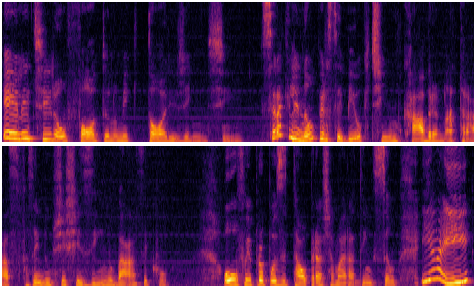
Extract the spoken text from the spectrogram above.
Ele tirou foto no mictório, gente. Será que ele não percebeu que tinha um cabra atrás fazendo um xixizinho básico? Ou foi proposital para chamar a atenção? E aí,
